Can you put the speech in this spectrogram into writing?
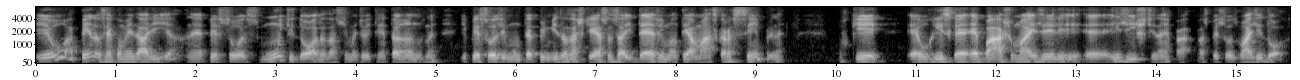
Eu apenas recomendaria né, pessoas muito idosas, acima de 80 anos, né, e pessoas imunodeprimidas, acho que essas aí devem manter a máscara sempre, né, porque é, o risco é, é baixo, mas ele é, existe, né, para as pessoas mais idosas.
